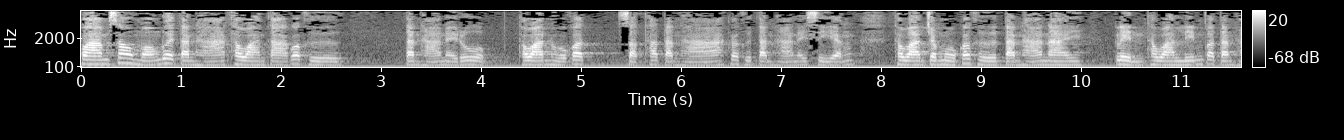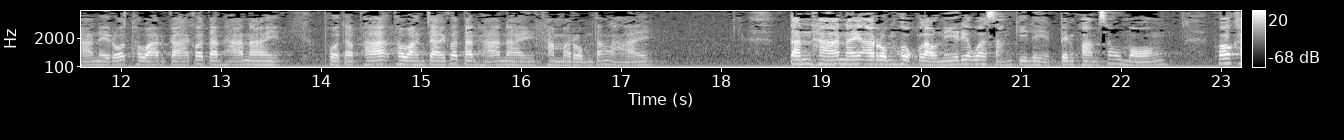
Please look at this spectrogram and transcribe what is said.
ความเศร้าหมองด้วยตัณหา ทวารตาก็คือตัณหาในรูป ทวารหูก็สัทธาตัณหา ก็คือตัณหาในเสียง ทวารจมูกก็คือตัณหาในกลิ่น ทวารลิ้นก็ตัณหาในรส ทวารกายก็ตัณหาในโพธพะ ทวารใจก็ตัณหาในธรรมารมณ์ทั้งหลาย ตัณหาในอารมณ์หกเหล่านี้เรียกว่าสังกิเลส เป็นความเศร้าหมอง เพราะข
